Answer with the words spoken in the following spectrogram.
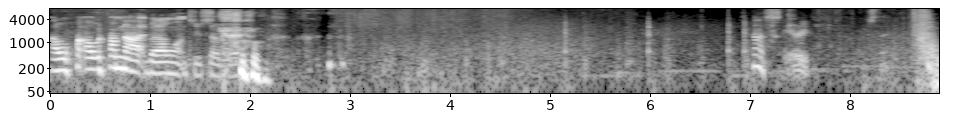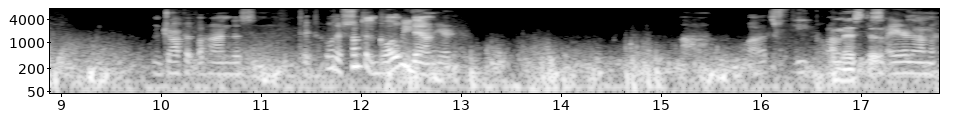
I, I, I'm not, but I want to so bad. it's kind of scary. And drop it behind us and take. Oh, there's something glowy down here. Oh, wow, that's deep. I missed it. Some air, then I'm. Gonna...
